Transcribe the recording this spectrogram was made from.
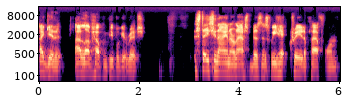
I get it. I love helping people get rich. Stacy and I, in our last business, we created a platform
